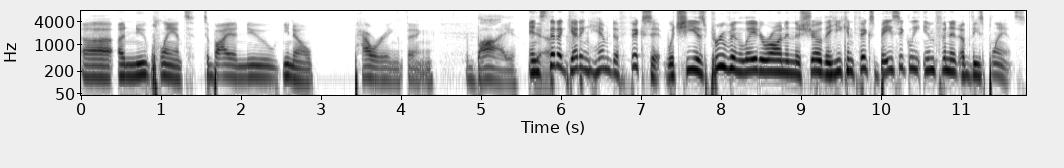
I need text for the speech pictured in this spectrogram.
uh, a new plant to buy a new, you know, powering thing. Buy Instead of getting him to fix it, which he has proven later on in the show that he can fix basically infinite of these plants.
